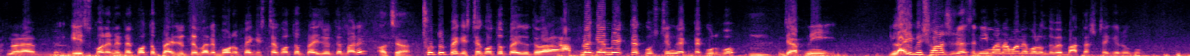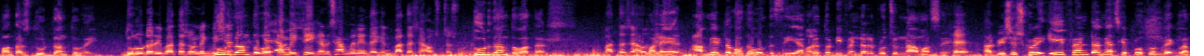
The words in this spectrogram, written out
আপনারা গেস করেন এটা কত প্রাইস হতে পারে বড় প্যাকেজটা কত প্রাইস হতে পারে আচ্ছা। ছোট প্যাকেজটা কত প্রাইস হতে পারে। আপনাকে আমি একটা কোশ্চেন একটা করব যে আপনি লাইভে সরাসরি আছেন ইমানা মানে বলুন তবে বাতাসটা কীরকম? বাতাস দুর্দান্ত ভাই। দুটোটারই বাতাস অনেক বেশি দুর্দান্ত বাতাস। আমি একটু এখানে সামনে নিয়ে দেখেন বাতাস আওয়াজটা শুনুন। দুর্দান্ত বাতাস। বাতাস আওয়াজ মানে আমি একটা কথা বলতেছি আমরা তো ডিফেন্ডারের প্রচুর নাম আছে। হ্যাঁ। আর বিশেষ করে এই ফ্যানটা আমি আজকে প্রথম দেখলাম।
